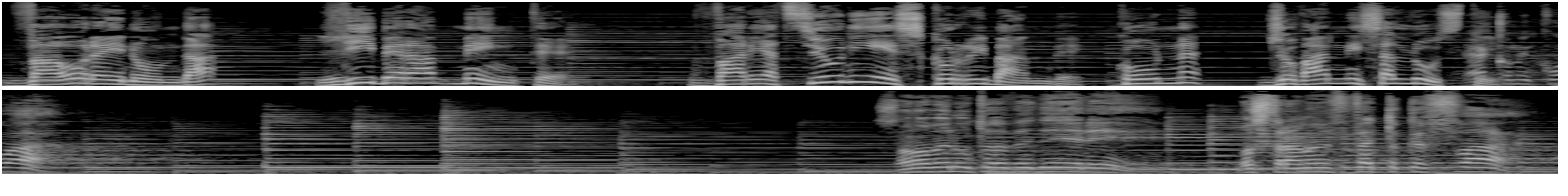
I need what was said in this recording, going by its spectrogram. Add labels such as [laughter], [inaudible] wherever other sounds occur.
Va ora in onda Liberamente. Variazioni e scorribande con Giovanni Sallusti. Eccomi qua. Sono venuto a vedere lo strano effetto che fa.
